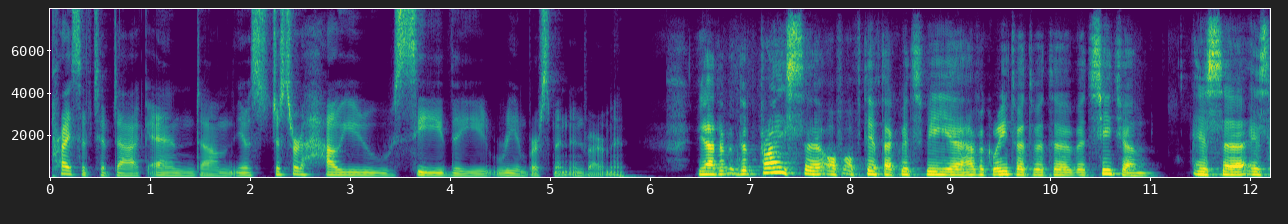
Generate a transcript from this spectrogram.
price of Tivdak and um, you know, just sort of how you see the reimbursement environment? Yeah, the, the price uh, of, Tivdak, which we uh, have agreed with with, uh, is uh, is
